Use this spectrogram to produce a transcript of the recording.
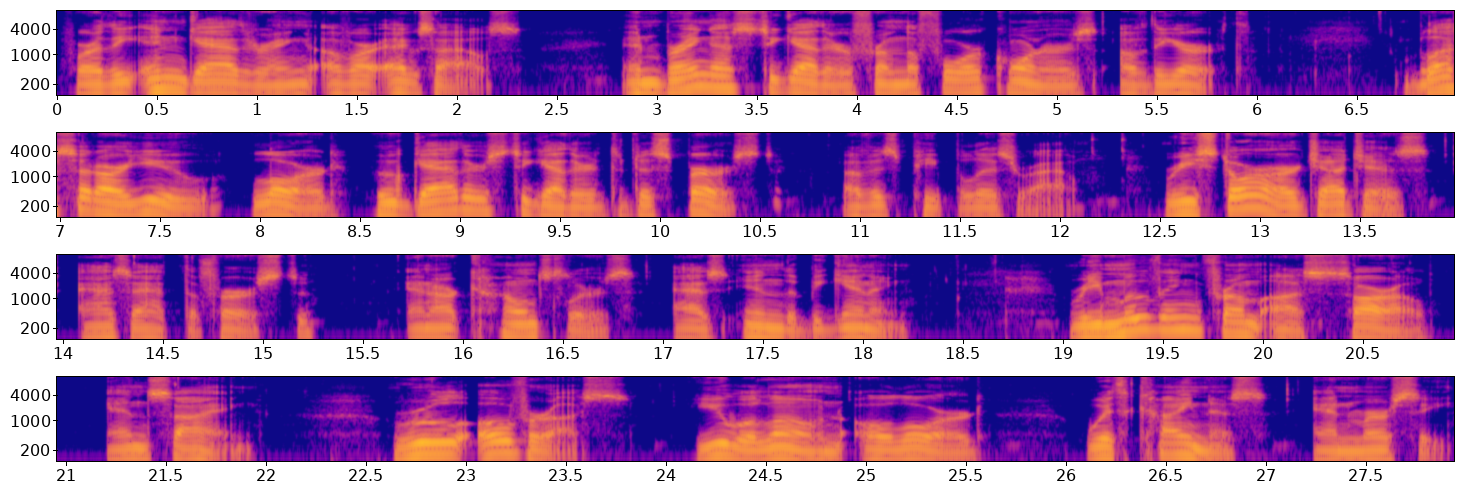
for the ingathering of our exiles, and bring us together from the four corners of the earth. Blessed are you, Lord, who gathers together the dispersed of his people Israel. Restore our judges as at the first, and our counselors as in the beginning, removing from us sorrow and sighing Rule over us, you alone, O Lord, with kindness and mercy,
